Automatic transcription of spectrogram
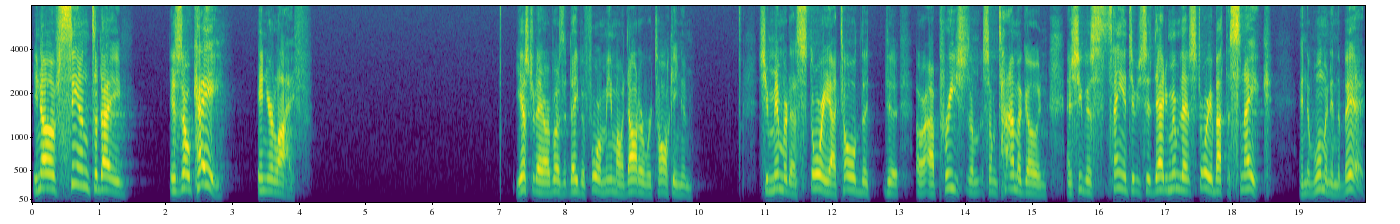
You know, if sin today is okay in your life, yesterday or was it the day before, me and my daughter were talking and she remembered a story I told the, the or I preached some, some time ago, and, and she was saying to me, she said, Daddy, remember that story about the snake and the woman in the bed?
